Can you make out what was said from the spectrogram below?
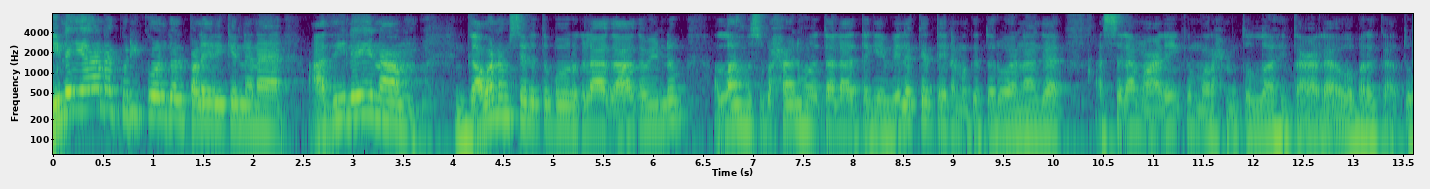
நிலையான குறிக்கோள்கள் பல இருக்கின்றன. அதிலே நாம் கவனம் செலுத்துபவர்களாக ஆக வேண்டும். அல்லாஹு சுபஹானு அத்தகைய விளக்கத்தை நமக்கு தருவானாக. அஸ்லாம் வலைக்கம் வரமத்துல்லாஹி தாலா வபரகாத்தூ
